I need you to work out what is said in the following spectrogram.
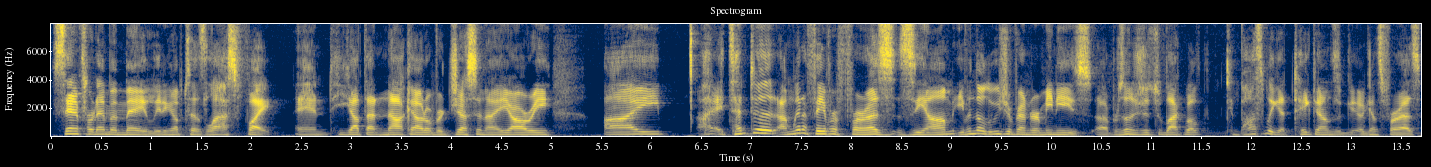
Sanford MMA leading up to his last fight and he got that knockout over Jessin Ayari. I I tend to I'm going to favor Fares Ziam, even though Luigi Vendramini's uh, Brazilian Jiu-Jitsu black belt can possibly get takedowns against Fares.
